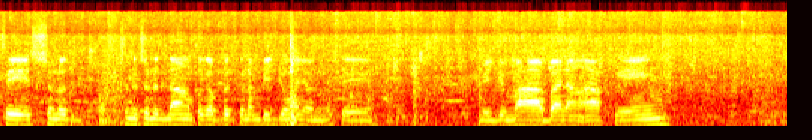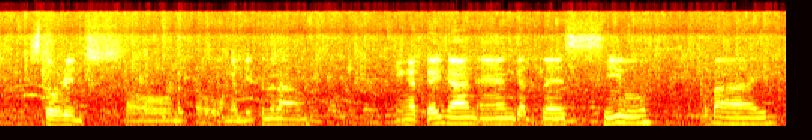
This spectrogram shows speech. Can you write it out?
Kasi sunod sunod-sunod na ang pag-upload ko ng video ngayon kasi medyo mahaba ng aking storage. So nagtaw hanggang dito na lang. Ingat kayo dyan and God bless. See you. Bye bye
